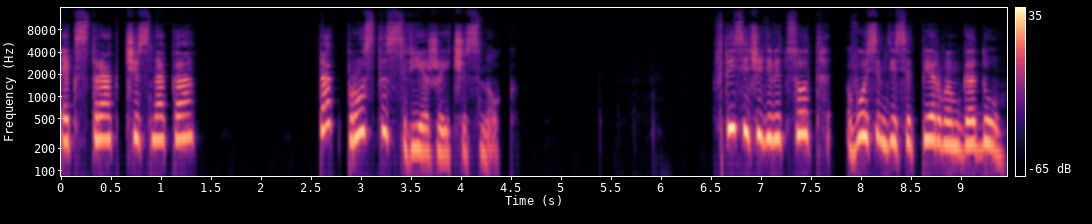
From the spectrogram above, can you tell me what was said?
экстракт чеснока, так просто свежий чеснок. В 1981 году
